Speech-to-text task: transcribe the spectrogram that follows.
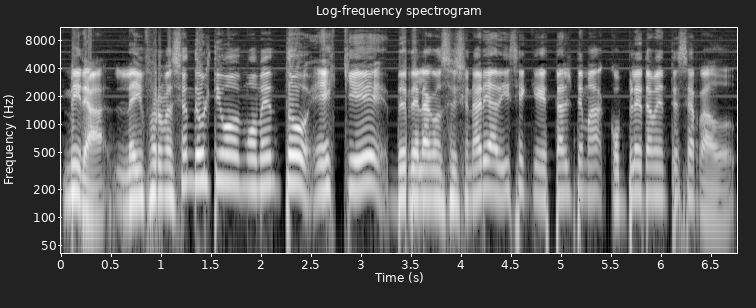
Mira, la información de último momento es que desde la concesionaria dice que está el tema completamente cerrado.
